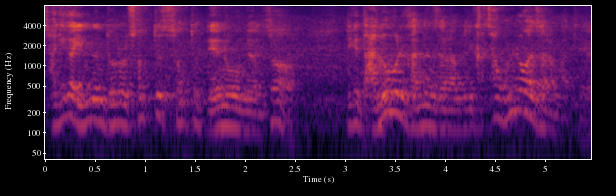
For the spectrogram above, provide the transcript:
자기가 있는 돈을 선뜻 선뜻 내놓으면서 이렇게 나눔을 갖는 사람들이 가장 훌륭한 사람 같아요.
